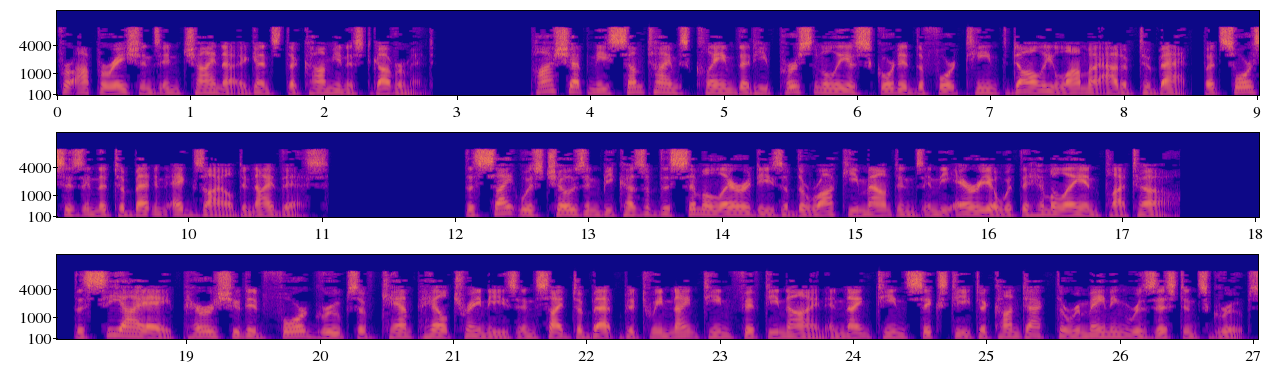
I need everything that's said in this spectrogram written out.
for operations in China against the Communist government. Poshepny sometimes claimed that he personally escorted the 14th Dalai Lama out of Tibet, but sources in the Tibetan exile deny this. The site was chosen because of the similarities of the Rocky Mountains in the area with the Himalayan plateau. The CIA parachuted four groups of Camp Hale trainees inside Tibet between 1959 and 1960 to contact the remaining resistance groups,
